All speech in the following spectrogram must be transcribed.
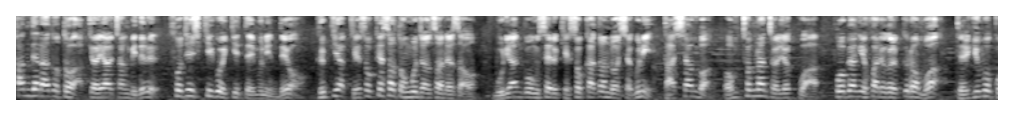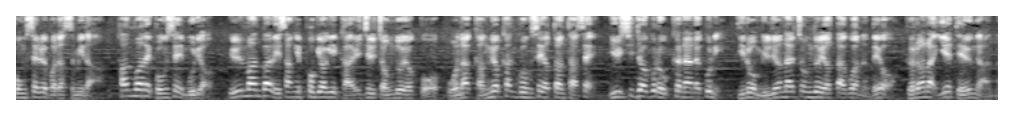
한 대라도 더 아껴야 할 장비들을 소진시키고 있기 때문인데요. 급기야 계속해서 동부전선에서 무리한 공세를 계속하던 러시아군이 다시 한번 엄청난 전력과 포병의 화력을 끌어모아 대규모 공세를 벌였습니다. 한 번의 공세에 무려 1만 발 이상의 포격이 가해질 정도였고 있었고 워낙 강력한 공세였던 탓에 일시적으로 우크라이나군이 뒤로 밀려날 정도였다고 하는데요. 그러나 이에 대응한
